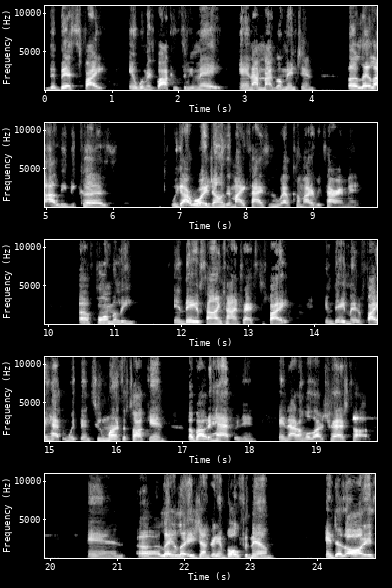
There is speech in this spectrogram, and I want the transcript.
the best fight in women's boxing to be made. And I'm not gonna mention uh, Laila Ali because we got Roy Jones and Mike Tyson who have come out of retirement uh, formally, and they've signed contracts to fight, and they made a fight happen within two months of talking about it happening, and not a whole lot of trash talk. And uh, Laila is younger than both of them, and does all this,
